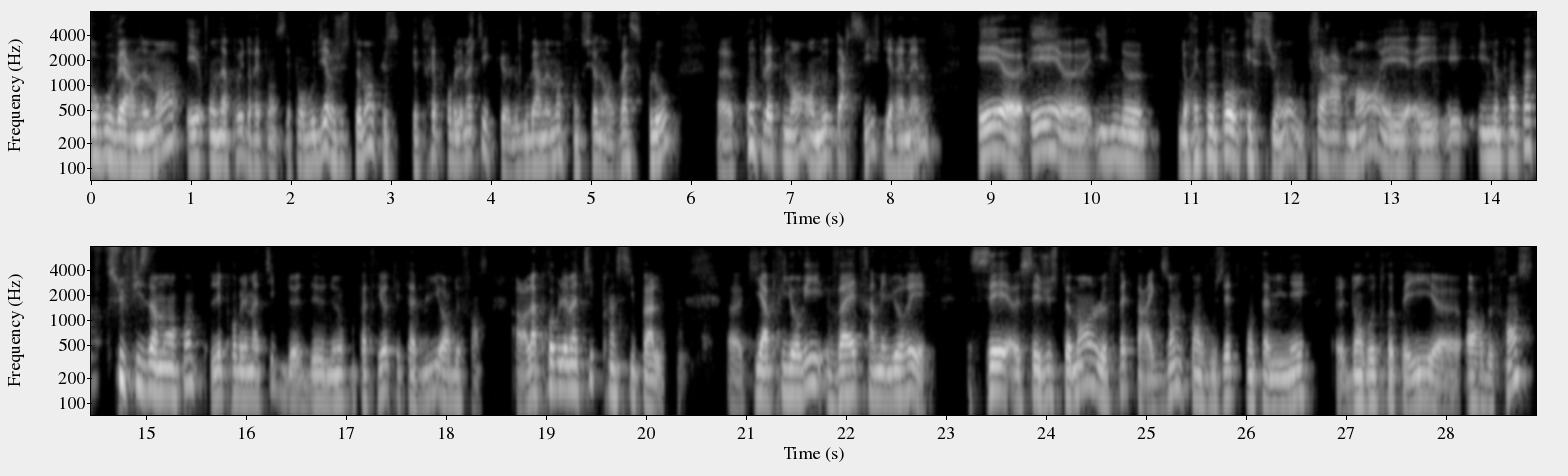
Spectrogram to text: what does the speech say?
au gouvernement et on n'a pas eu de réponse. C'est pour vous dire justement que c'est très problématique. Le gouvernement fonctionne en vase clos, euh, complètement, en autarcie, je dirais même, et, euh, et euh, il ne, ne, répond pas aux questions, ou très rarement, et, il ne prend pas suffisamment en compte les problématiques de, de, nos compatriotes établis hors de France. Alors la problématique principale, qui a priori va être améliorée, c'est justement le fait, par exemple, quand vous êtes contaminé dans votre pays hors de France,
